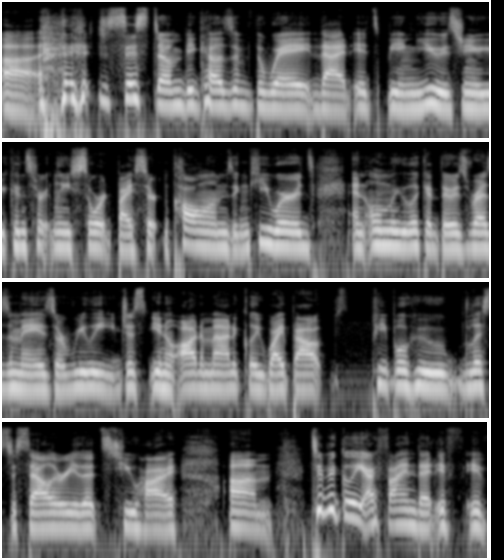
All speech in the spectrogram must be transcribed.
uh, system because of the way that it's being used. You know you can certainly sort by certain columns and keywords and only look at those resumes or really just, you know, automatically wipe out people who list a salary that's too high. Um, typically, I find that if if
